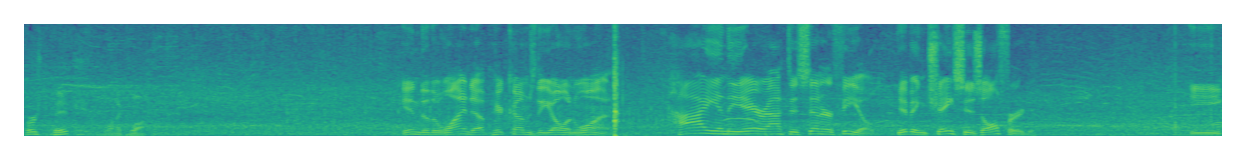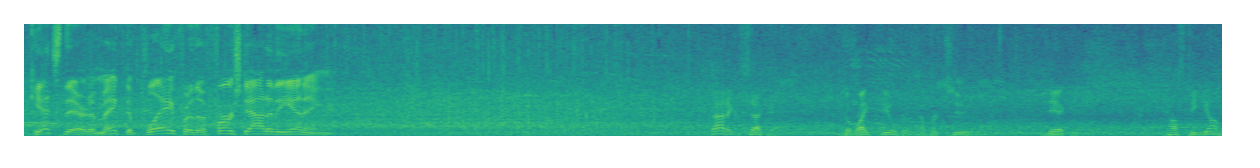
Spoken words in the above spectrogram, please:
First pitch, 1 o'clock. Into the windup. Here comes the 0 1. High in the air out to center field. Giving chase is Alford. He gets there to make the play for the first out of the inning. Batting second, the right fielder, number two, Nick Castellanos.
